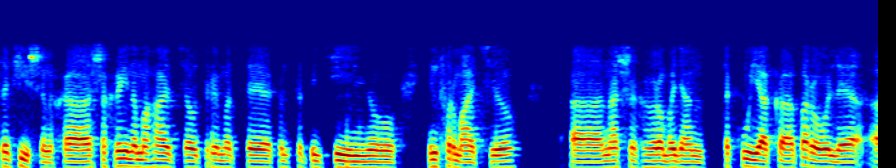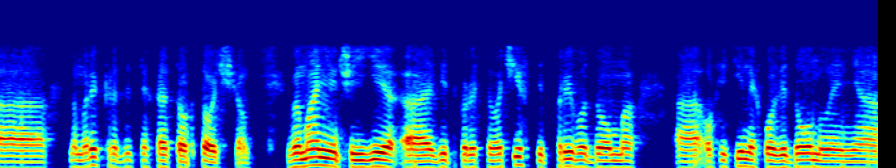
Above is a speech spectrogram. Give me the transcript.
Це фішинг. Е, Шахраї намагаються отримати конфіденційну інформацію е, наших громадян, таку як е, паролі, е, номери кредитних карток тощо, виманюючи її від користувачів під приводом офіційних повідомлень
